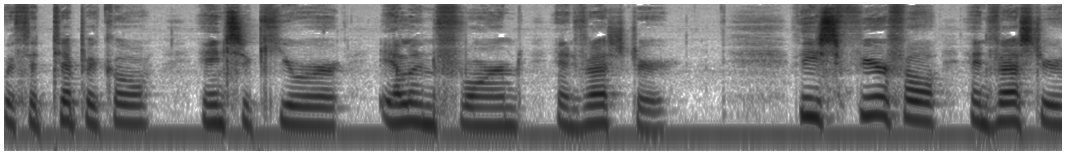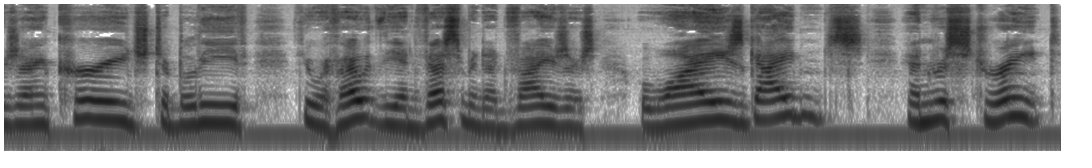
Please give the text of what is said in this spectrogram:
with the typical, insecure, ill informed investor. These fearful investors are encouraged to believe that without the investment advisor's wise guidance and restraint,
